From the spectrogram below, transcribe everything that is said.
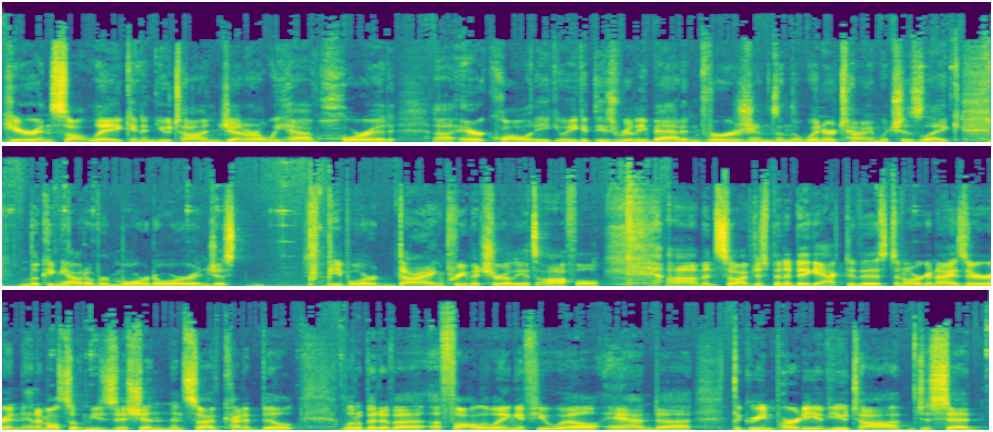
here in Salt Lake and in Utah in general. We have horrid uh, air quality. We get these really bad inversions in the wintertime, which is like looking out over Mordor and just people are dying prematurely. It's awful. Um, and so I've just been a big activist and organizer, and, and, I'm also a musician. And so I've kind of built a little bit of a, a following, if you will. And uh, the Green Party of Utah just said,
